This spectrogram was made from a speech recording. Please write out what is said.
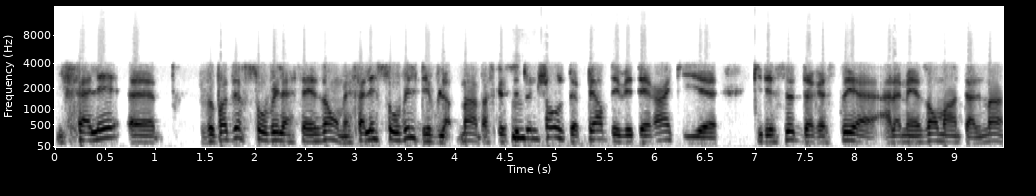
il fallait, euh, je veux pas dire sauver la saison, mais il fallait sauver le développement. Parce que c'est Mm. une chose de perdre des vétérans qui, euh, qui décident de rester à, à la maison mentalement.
